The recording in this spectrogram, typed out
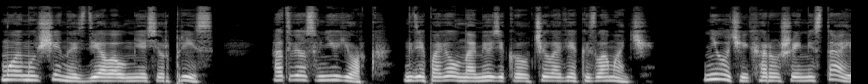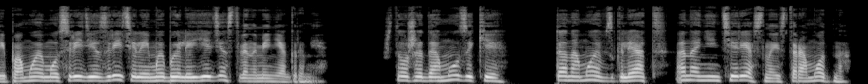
Мой мужчина сделал мне сюрприз. Отвез в Нью-Йорк, где повел на мюзикл «Человек из Ла-Манчи». Не очень хорошие места, и, по-моему, среди зрителей мы были единственными неграми. Что же до музыки, то, на мой взгляд, она неинтересна и старомодна.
